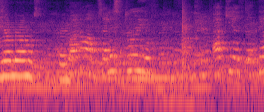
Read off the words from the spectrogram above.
Dime dónde vamos. Bueno, vamos al estudio. Aquí es donde,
